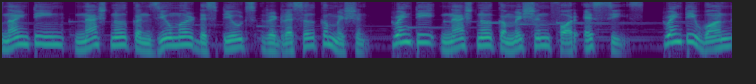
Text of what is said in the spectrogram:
19. National Consumer Disputes Redressal Commission. 20. National Commission for SCs. 21.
